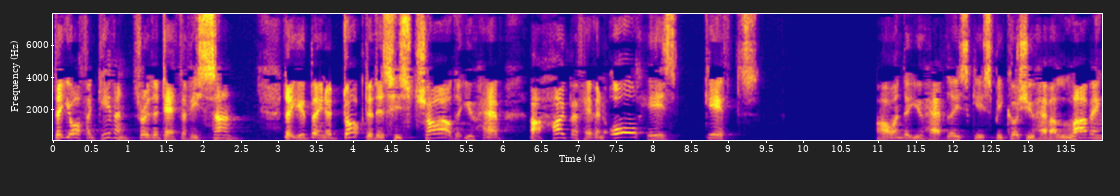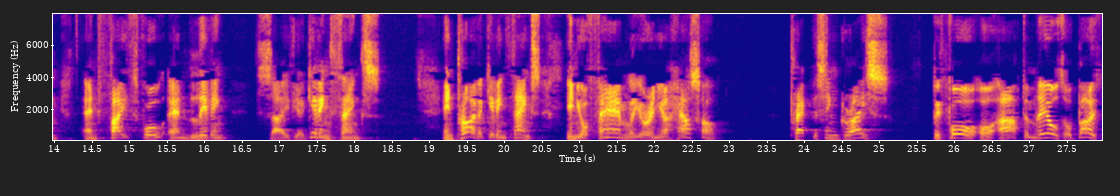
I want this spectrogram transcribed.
that you're forgiven through the death of his son, that you've been adopted as his child, that you have a hope of heaven, all his gifts. Oh, and that you have these gifts because you have a loving and faithful and living Saviour, giving thanks. In private, giving thanks in your family or in your household, practicing grace before or after meals or both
